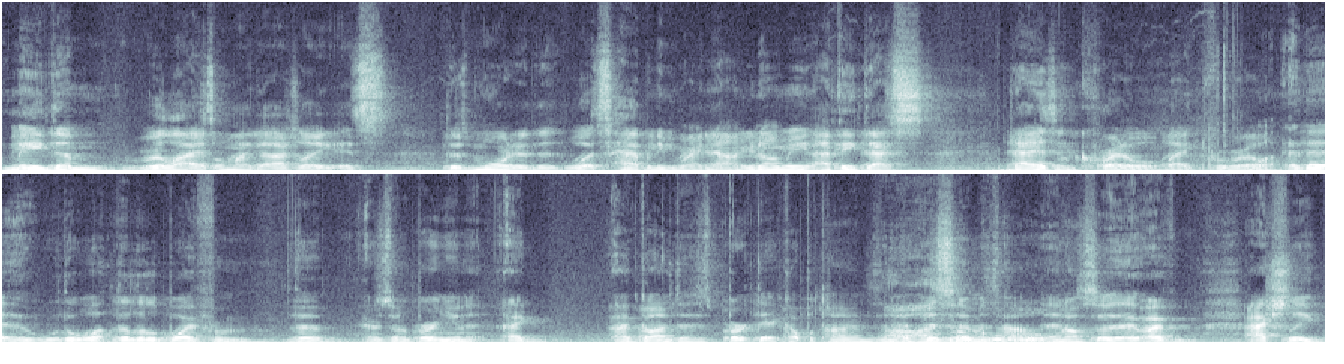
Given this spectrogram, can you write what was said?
made them realize, oh my gosh, like it's there's more to the, what's happening right now. You know what I mean? I think that's that is incredible. Like for real. And uh, The, the the little boy from the Arizona Burn Unit, I I've gone to his birthday a couple times and Oh, I've that's visited so him cool. house, and also I've actually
